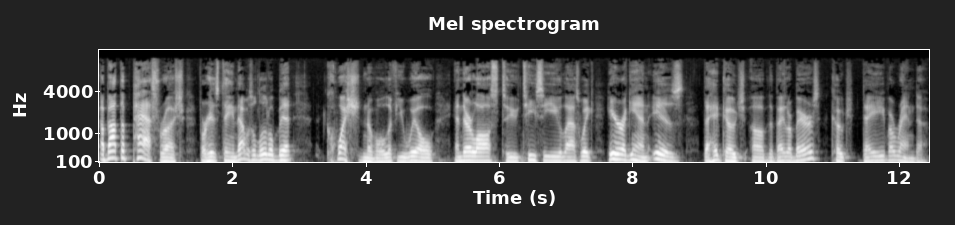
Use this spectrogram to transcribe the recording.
about the pass rush for his team. That was a little bit questionable, if you will, in their loss to TCU last week. Here again is the head coach of the Baylor Bears, Coach Dave Aranda.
